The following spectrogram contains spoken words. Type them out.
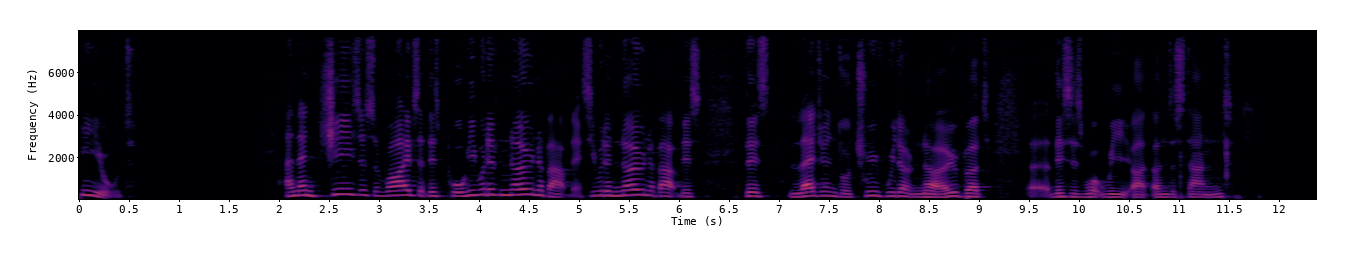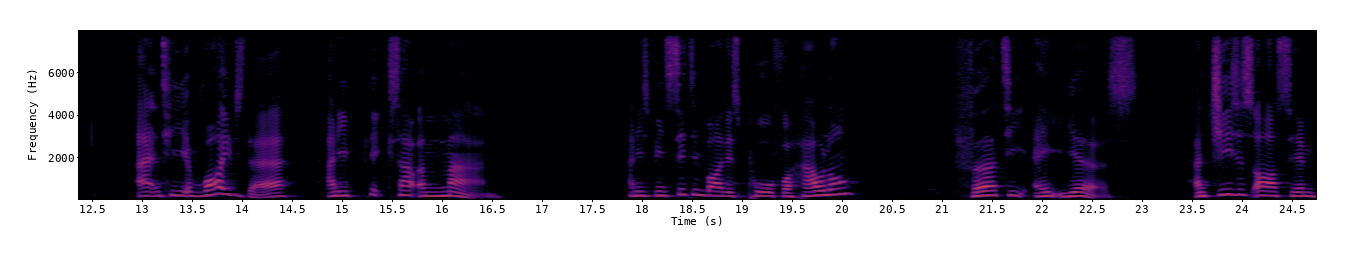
healed. And then Jesus arrives at this pool. He would have known about this. He would have known about this, this legend or truth. We don't know, but uh, this is what we uh, understand. And he arrives there and he picks out a man. And he's been sitting by this pool for how long? 38 years. And Jesus asks him,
